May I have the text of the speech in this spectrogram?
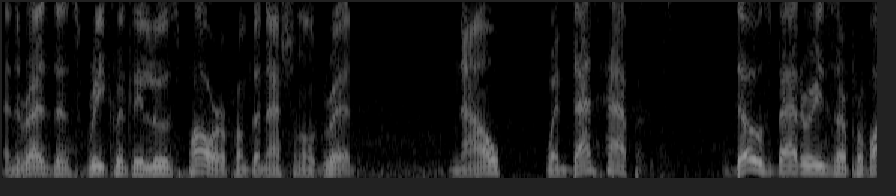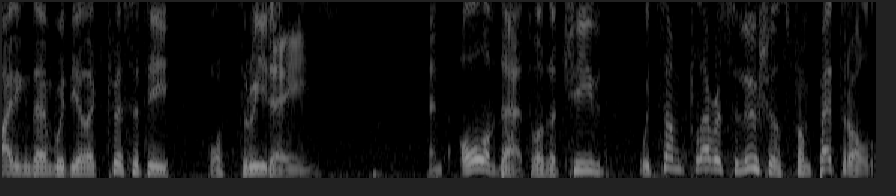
and residents frequently lose power from the national grid. Now, when that happens, those batteries are providing them with the electricity for three days. And all of that was achieved with some clever solutions from Petrol,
